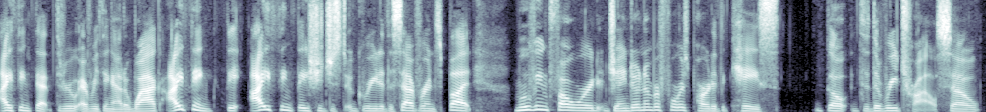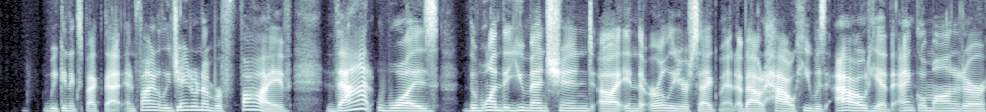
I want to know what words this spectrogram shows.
i think that threw everything out of whack. I think they i think they should just agree to the severance but moving forward jane doe number 4 is part of the case go the retrial so we can expect that. And finally, Jane Doe number five, that was the one that you mentioned uh, in the earlier segment about how he was out, he had the ankle monitor,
